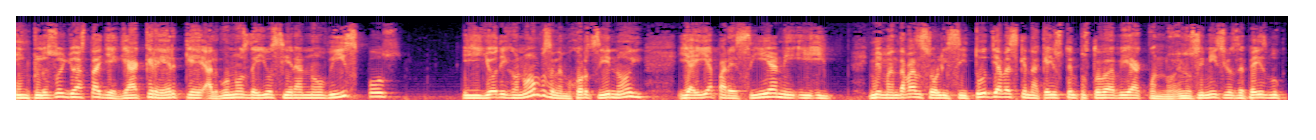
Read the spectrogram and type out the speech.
incluso yo hasta llegué a creer que algunos de ellos sí eran obispos. Y yo digo, no, pues a lo mejor sí, ¿no? Y, y ahí aparecían y, y, me mandaban solicitud. Ya ves que en aquellos tiempos todavía, cuando en los inicios de Facebook,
